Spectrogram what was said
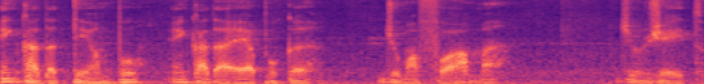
Em cada tempo, em cada época, de uma forma, de um jeito.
